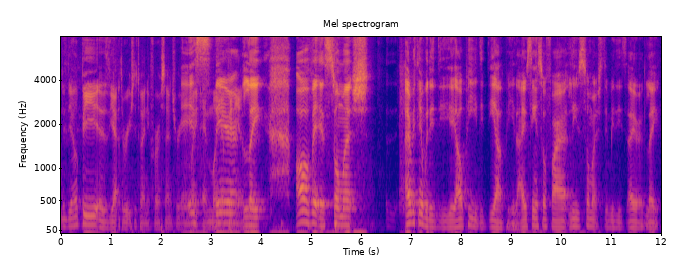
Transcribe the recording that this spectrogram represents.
The DLP is yet to reach the 21st century, in my- in my there, opinion. like all of it is so much. Everything with the DLP, the DLP that I've seen so far leaves so much to be desired. Like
